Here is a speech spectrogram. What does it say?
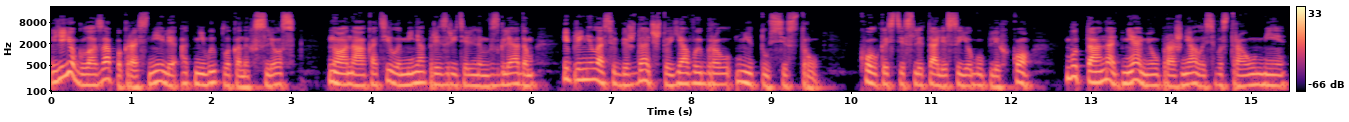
Ее глаза покраснели от невыплаканных слез, но она окатила меня презрительным взглядом и принялась убеждать, что я выбрал не ту сестру. Колкости слетали с ее губ легко, будто она днями упражнялась в остроумии.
